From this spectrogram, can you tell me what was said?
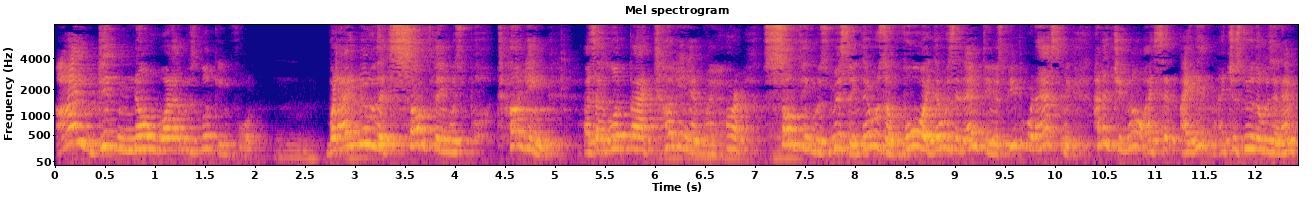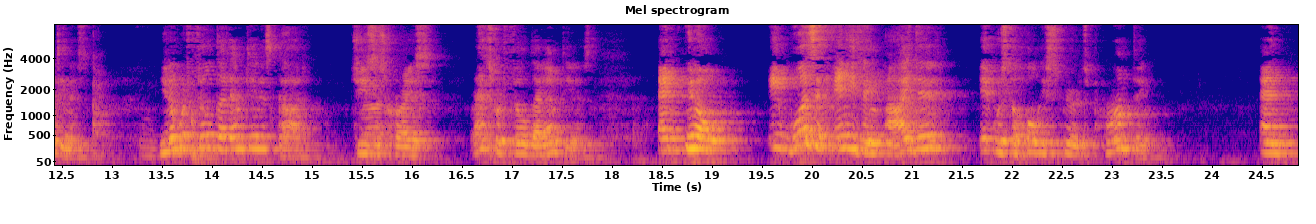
I didn't know what I was looking for. Mm. But I knew that something was tugging as I looked back, tugging at my heart, something was missing. There was a void. There was an emptiness. People would ask me, How did you know? I said, I didn't. I just knew there was an emptiness. You know what filled that emptiness? God, Jesus Christ. That's what filled that emptiness. And, you know, it wasn't anything I did, it was the Holy Spirit's prompting. And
